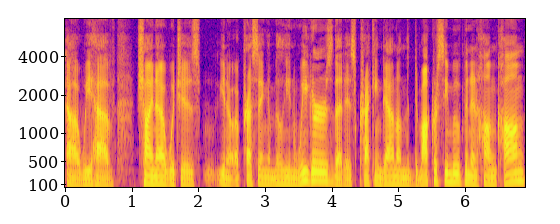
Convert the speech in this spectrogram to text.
Uh, we have China, which is, you know, oppressing a million Uyghurs, that is cracking down on the democracy movement in Hong Kong,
